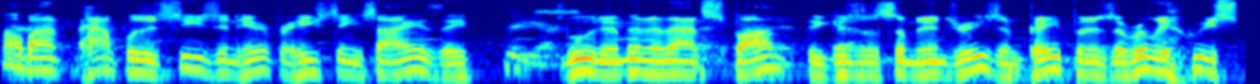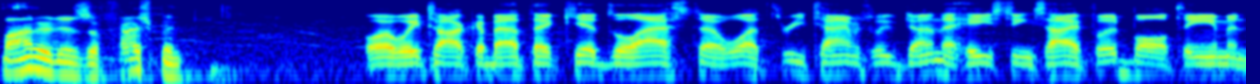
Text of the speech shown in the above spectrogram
about half of the season here for Hastings High as they moved him into that spot because of some injuries. And Pape has really responded as a freshman. Boy, we talk about that kid the last uh, what three times we've done the Hastings High football team, and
